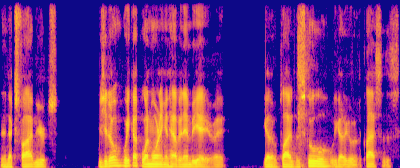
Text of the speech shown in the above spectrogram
in the next five years? Because you don't wake up one morning and have an MBA, right? You got to apply to the school. We got to go to the classes.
